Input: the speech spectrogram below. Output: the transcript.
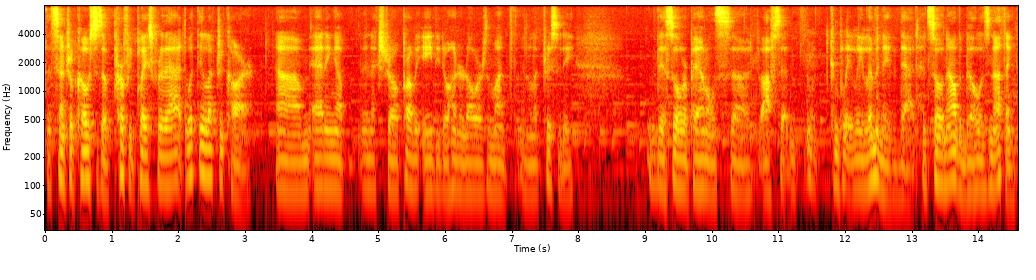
the Central Coast is a perfect place for that. With the electric car, um, adding up an extra probably 80 to $100 a month in electricity, the solar panels uh, offset completely eliminated that. And so now the bill is nothing.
